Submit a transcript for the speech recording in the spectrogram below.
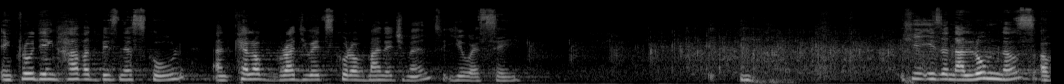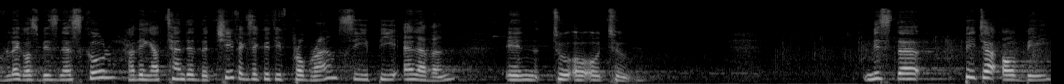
including Harvard Business School and Kellogg Graduate School of Management, USA. He is an alumnus of Lagos Business School, having attended the Chief Executive Program, CEP 11, in 2002. Mr. Peter Obi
